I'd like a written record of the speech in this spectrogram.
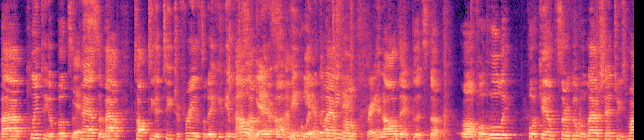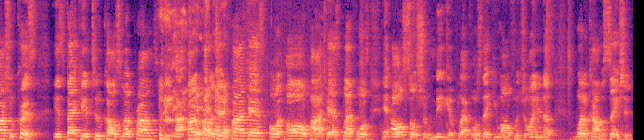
Buy plenty of books and Yes. pass them out. Talk to your teacher friends so they can give it to Oh, some yes. of their uh, I mean, people yeah, in the the classroom teenagers. And all that good stuff. Uh, for Hooley, for Kim, Sir Goodwood Live, Chantrice Marshall, Chris is back here too, causing a lot of problems. We are unapologetic podcast on all podcast platforms and all social media platforms. Thank you all for joining us. What a conversation!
